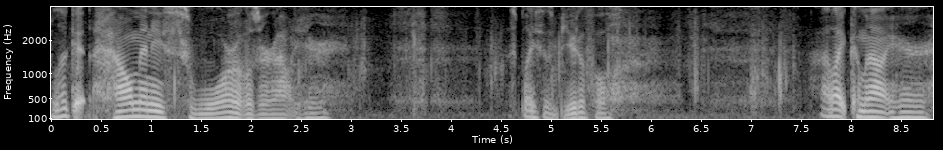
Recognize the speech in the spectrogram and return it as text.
Look at how many saguaros are out here. This place is beautiful. I like coming out here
